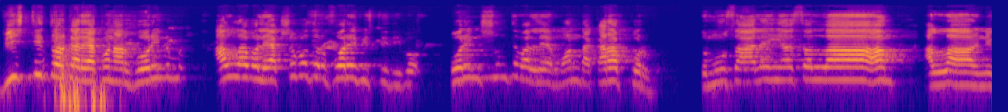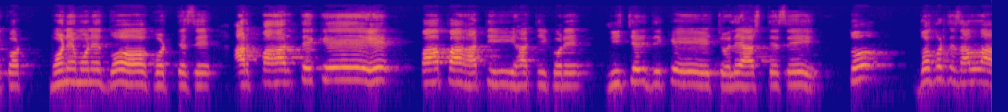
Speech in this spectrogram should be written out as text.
বৃষ্টির দরকার এখন আর হরিণ, আল্লাহ বলে একশো বছর পরে বৃষ্টি দিব, হরিণ শুনতে পারলে মনটা খারাপ করবে। তো মুসা আলাইসাল্লাম আল্লাহর নিকট মনে মনে দোয়া করতেছে, আর পাহাড় থেকে পা পা হাঁটি হাঁটি করে নিচের দিকে চলে আসতেছে। তো দোয়া করতেছে, আল্লাহ,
